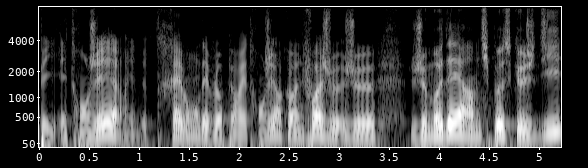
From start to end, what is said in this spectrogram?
pays étrangers. Alors il y a de très bons développeurs étrangers. Encore une fois, je, je, modère un petit peu ce que je dis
